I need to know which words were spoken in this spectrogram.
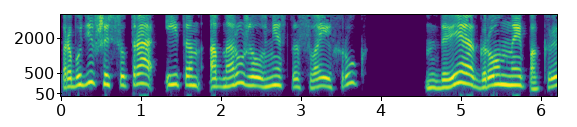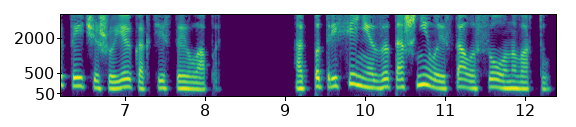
пробудившись с утра, Итан обнаружил вместо своих рук две огромные, покрытые чешуей когтистые лапы. От потрясения затошнило и стало солоно во рту.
